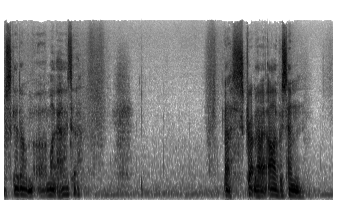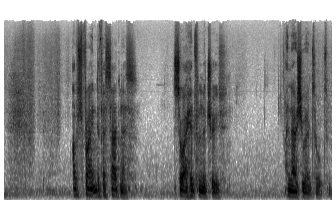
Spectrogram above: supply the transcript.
was scared I, I might hurt her. Ah, scrap that. I was um. I was frightened of her sadness, so I hid from the truth. And now she won't talk to me.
